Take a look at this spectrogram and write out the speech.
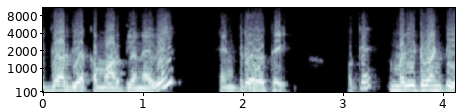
విద్యార్థి యొక్క మార్కులు అనేవి ఎంట్రీ అవుతాయి. ఓకే? మరి ఇటువంటి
